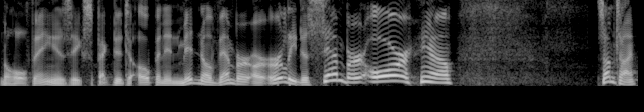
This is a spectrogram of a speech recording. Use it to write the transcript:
The whole thing is expected to open in mid November or early December or, you know, sometime.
